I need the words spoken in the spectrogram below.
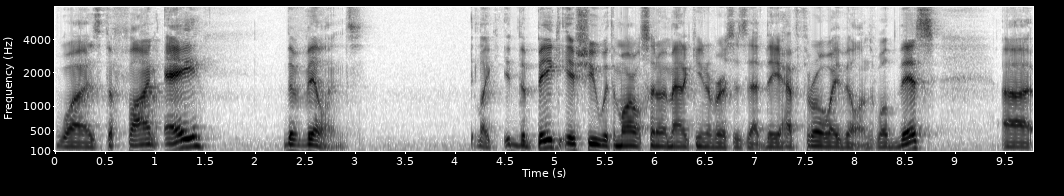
was the fine a the villains. Like the big issue with the Marvel Cinematic Universe is that they have throwaway villains. Well, this uh,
